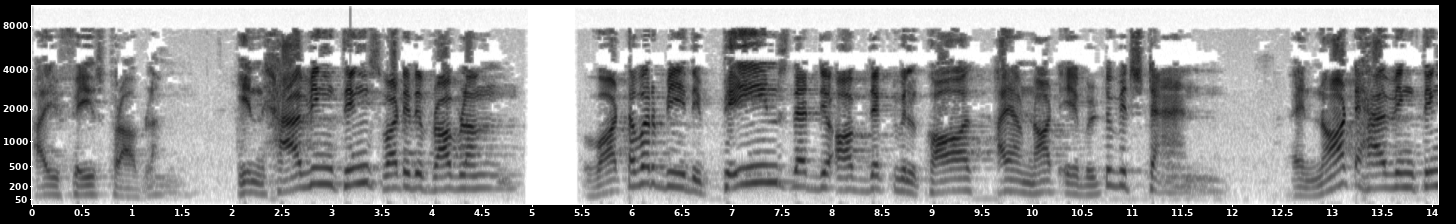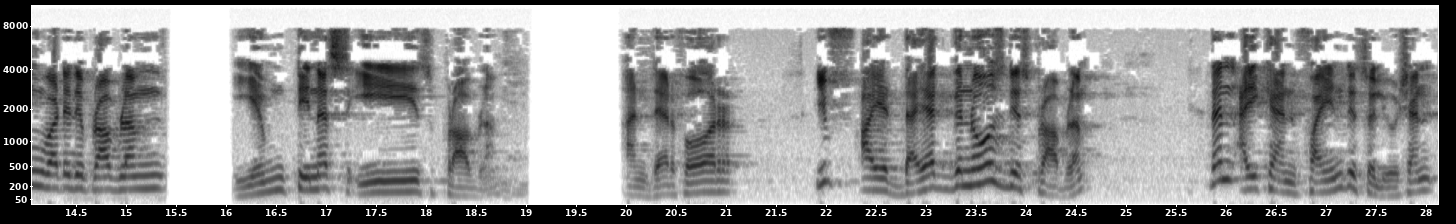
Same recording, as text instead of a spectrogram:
I face problem. In having things, what is the problem? Whatever be the pains that the object will cause, I am not able to withstand. And not having thing, what is the problem? Emptiness is problem. And therefore, if I diagnose this problem, then I can find the solution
